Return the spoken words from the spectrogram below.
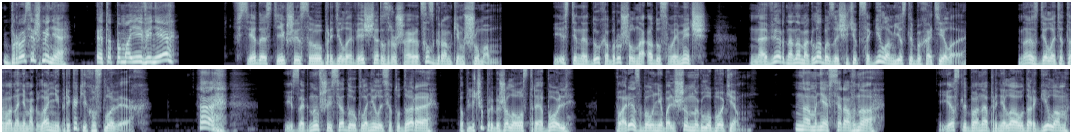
бросишь меня? Это по моей вине?» Все достигшие своего предела вещи разрушаются с громким шумом. Истинный дух обрушил на Аду свой меч. Наверное, она могла бы защититься Гилом, если бы хотела. Но сделать этого она не могла ни при каких условиях. «Ах!» Изогнувшись, Ада уклонилась от удара, по плечу пробежала острая боль. Порез был небольшим, но глубоким. Но мне все равно. Если бы она приняла удар Гилом,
